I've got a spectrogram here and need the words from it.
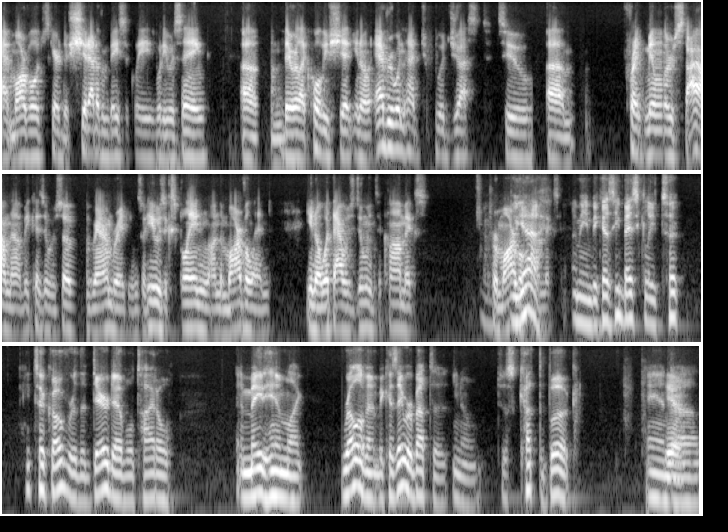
at Marvel. Scared the shit out of him, basically, is what he was saying. Um, they were like, holy shit, you know, everyone had to adjust to um, Frank Miller's style now because it was so groundbreaking. So he was explaining on the Marvel end, you know, what that was doing to comics for Marvel Well, yeah. comics. I mean, because he basically took he took over the Daredevil title and made him like relevant because they were about to, you know, just cut the book, and Yeah. uh,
